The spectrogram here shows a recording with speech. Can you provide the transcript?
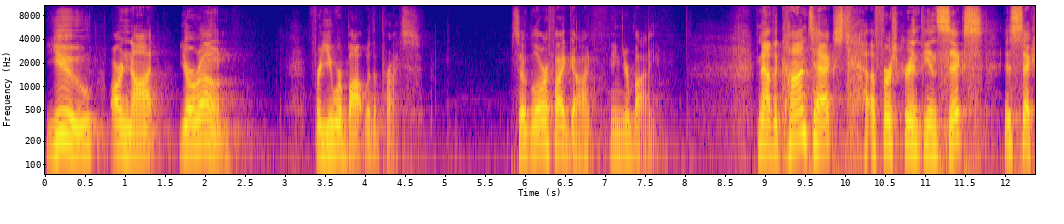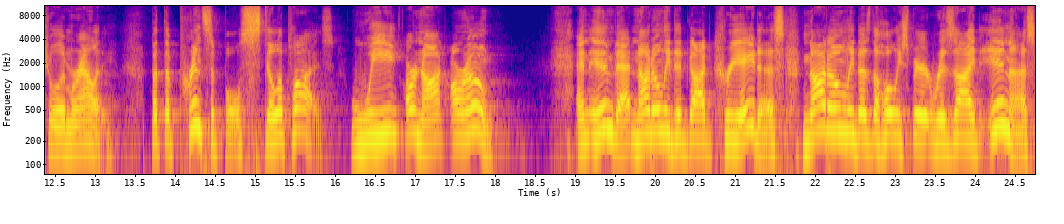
You are not your own, for you were bought with a price. So glorify God in your body. Now, the context of 1 Corinthians 6 is sexual immorality, but the principle still applies. We are not our own. And in that, not only did God create us, not only does the Holy Spirit reside in us,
